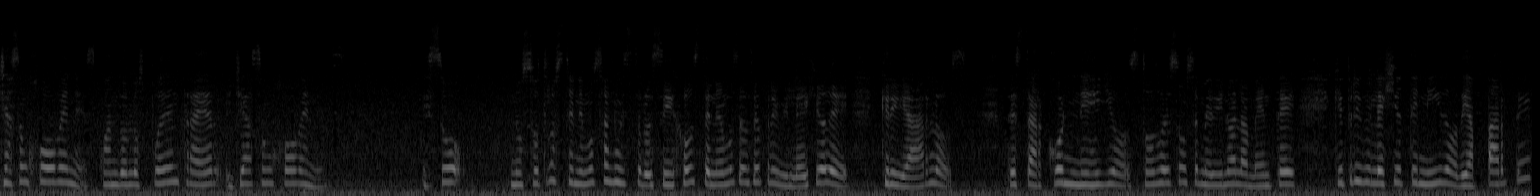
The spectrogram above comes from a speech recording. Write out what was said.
ya son jóvenes. Cuando los pueden traer ya son jóvenes. Eso nosotros tenemos a nuestros hijos, tenemos ese privilegio de criarlos, de estar con ellos. Todo eso se me vino a la mente. Qué privilegio he tenido de aparte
